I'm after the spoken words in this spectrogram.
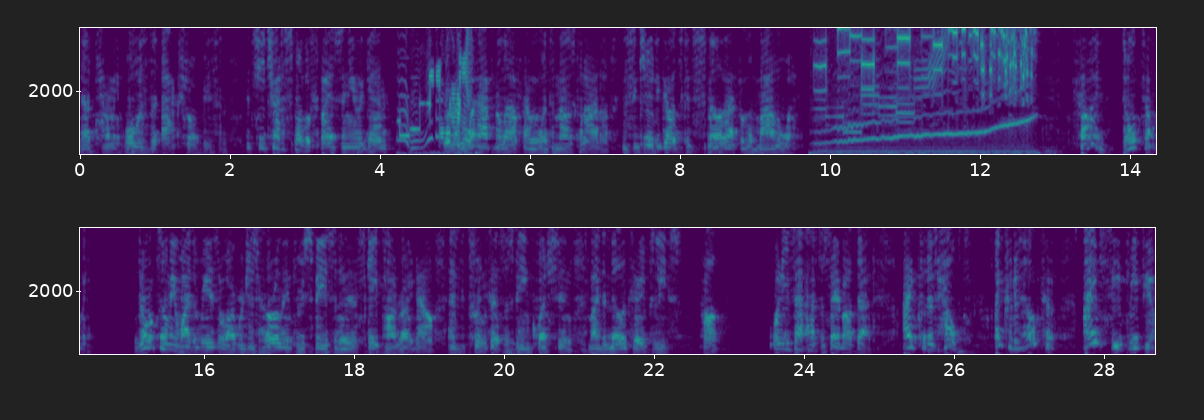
Now tell me, what was the actual reason? Did she try to smuggle spice in you again? Remember what happened the last time we went to Mount Canada? The security guards could smell that from a mile away. Fine, don't tell me. Don't tell me why the reason why we're just hurling through space in an escape pod right now as the princess is being questioned by the military police. Huh? What do you th- have to say about that? I could have helped. I could have helped her. I'm C3PO,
